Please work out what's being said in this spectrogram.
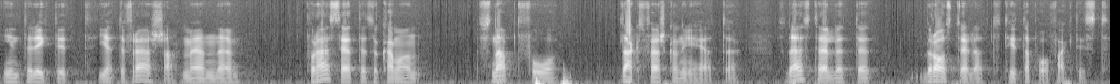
inte riktigt jättefräscha men eh, på det här sättet så kan man snabbt få dagsfärska nyheter. Så det här stället är ett bra ställe att titta på faktiskt.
